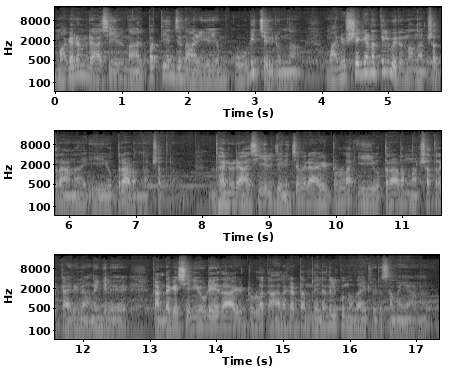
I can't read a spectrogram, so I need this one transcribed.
മകരം രാശിയിൽ നാൽപ്പത്തിയഞ്ച് നാഴികയും കൂടിച്ചേരുന്ന മനുഷ്യഗണത്തിൽ വരുന്ന നക്ഷത്രമാണ് ഈ ഉത്രാടം നക്ഷത്രം. ധനുരാശിയിൽ ജനിച്ചവരായിട്ടുള്ള ഈ ഉത്രാടം നക്ഷത്രക്കാരിലാണെങ്കിൽ കണ്ടകശനിയുടേതായിട്ടുള്ള കാലഘട്ടം നിലനിൽക്കുന്നതായിട്ടൊരു സമയമാണ്.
